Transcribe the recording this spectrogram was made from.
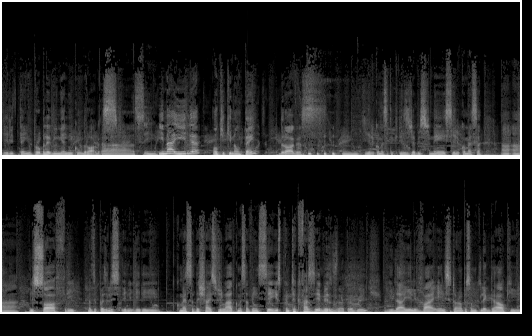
ele tem um probleminha ali com drogas. Ah, sim. E na ilha, o que que não tem? Drogas. e ele começa a ter crise de abstinência, ele começa a... a- ele sofre, mas depois ele, ele, ele começa a deixar isso de lado, começa a vencer isso, porque não tem o que fazer mesmo. né? Exatamente. E daí ele vai, ele se torna uma pessoa muito legal, que,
